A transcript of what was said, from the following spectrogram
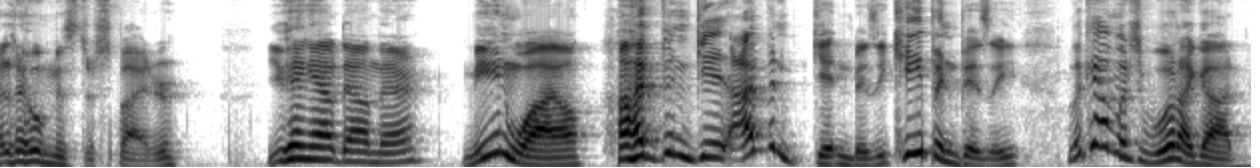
Hello, Mr. Spider. You hang out down there. Meanwhile, I've been get I've been getting busy, keeping busy. Look how much wood I got.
